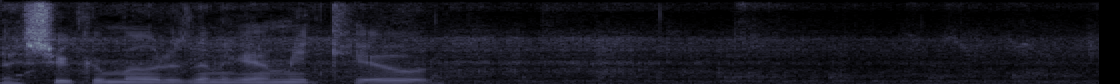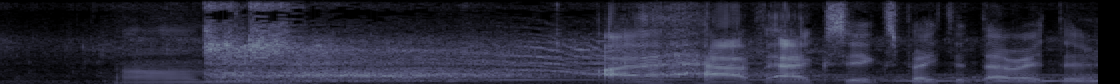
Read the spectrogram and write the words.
My secret mode is gonna get me killed. Um, I half actually expected that right there.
